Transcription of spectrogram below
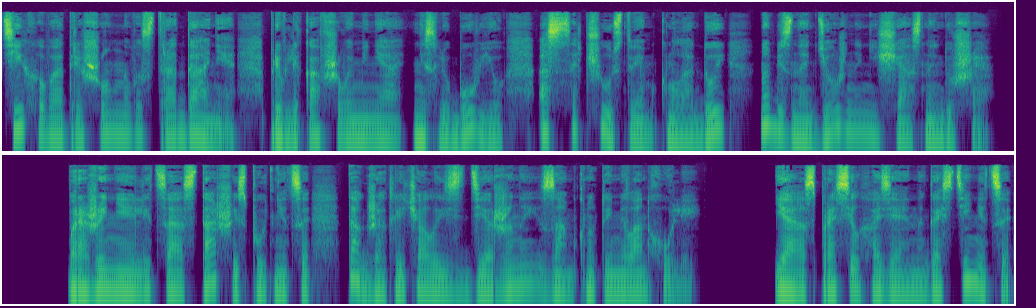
тихого отрешенного страдания, привлекавшего меня не с любовью, а с сочувствием к молодой, но безнадежно несчастной душе. Выражение лица старшей спутницы также отличалось сдержанной, замкнутой меланхолией. Я спросил хозяина гостиницы,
